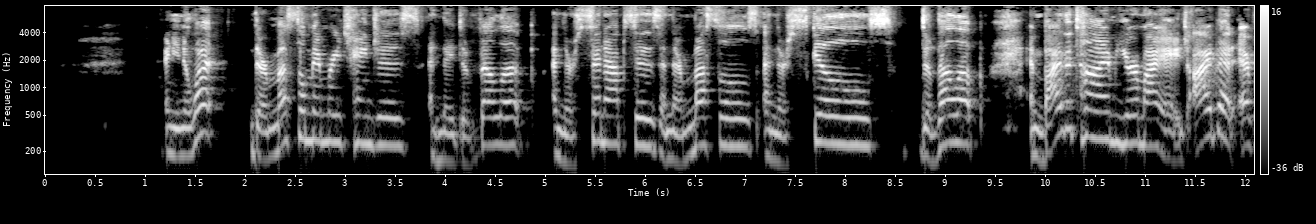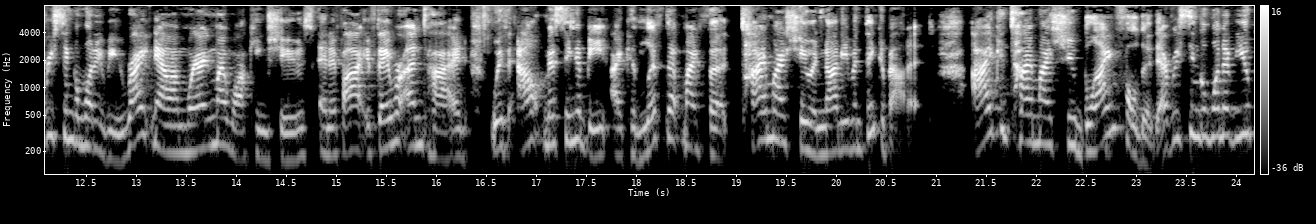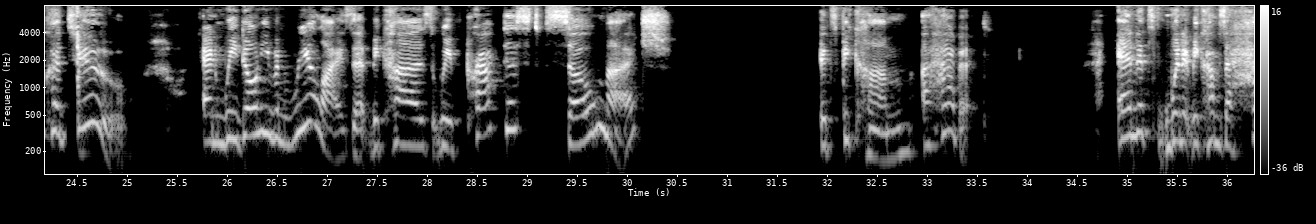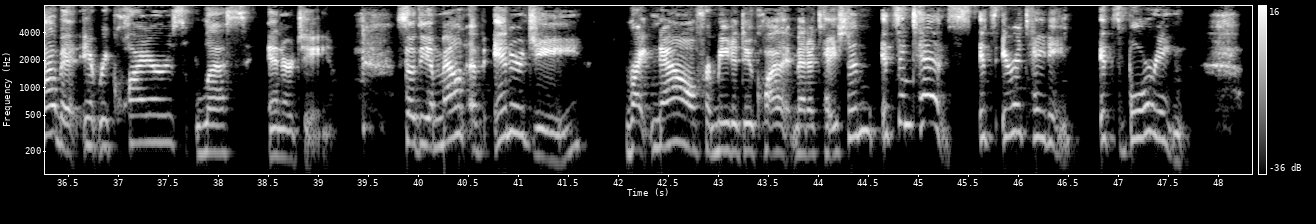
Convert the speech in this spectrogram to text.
And you know what? their muscle memory changes and they develop and their synapses and their muscles and their skills develop. And by the time you're my age, I bet every single one of you right now, I'm wearing my walking shoes. And if I, if they were untied without missing a beat, I could lift up my foot, tie my shoe and not even think about it. I could tie my shoe blindfolded. Every single one of you could too. And we don't even realize it because we've practiced so much it's become a habit. And it's when it becomes a habit, it requires less energy. So the amount of energy right now for me to do quiet meditation, it's intense. It's irritating. It's boring.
